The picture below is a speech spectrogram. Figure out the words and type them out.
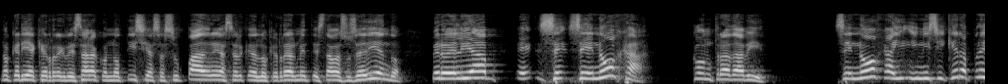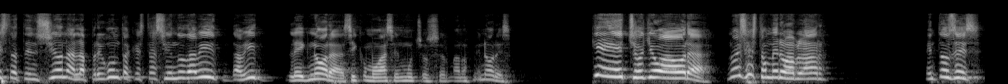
No quería que regresara con noticias a su padre acerca de lo que realmente estaba sucediendo. Pero Eliab eh, se enoja contra David se enoja y, ni siquiera presta atención a la pregunta que está haciendo David. David le ignora, así como hacen muchos hermanos menores. ¿Qué he hecho yo ahora? ¿No es esto mero hablar? Entonces,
